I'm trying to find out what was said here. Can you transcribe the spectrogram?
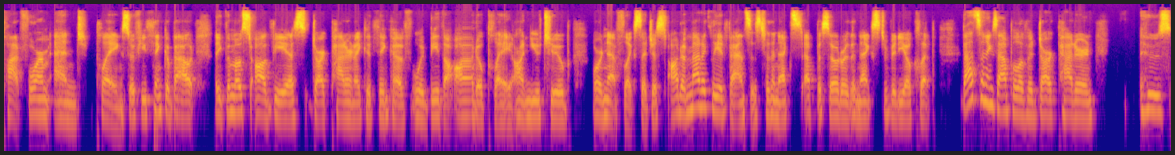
platform and playing. So if you think about like the most obvious dark pattern I could think of would be the autoplay on YouTube or Netflix that just automatically advances to the next episode or the next video clip. That's an example of a dark pattern whose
